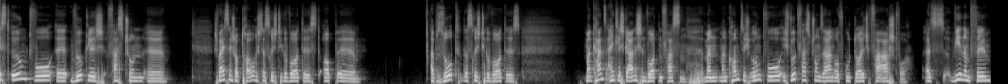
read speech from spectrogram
ist irgendwo äh, wirklich fast schon, äh, ich weiß nicht, ob traurig das richtige Wort ist, ob äh, absurd das richtige Wort ist. Man kann es eigentlich gar nicht in Worten fassen. Man, man kommt sich irgendwo, ich würde fast schon sagen, auf gut Deutsch, verarscht vor. Als wie in einem Film.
